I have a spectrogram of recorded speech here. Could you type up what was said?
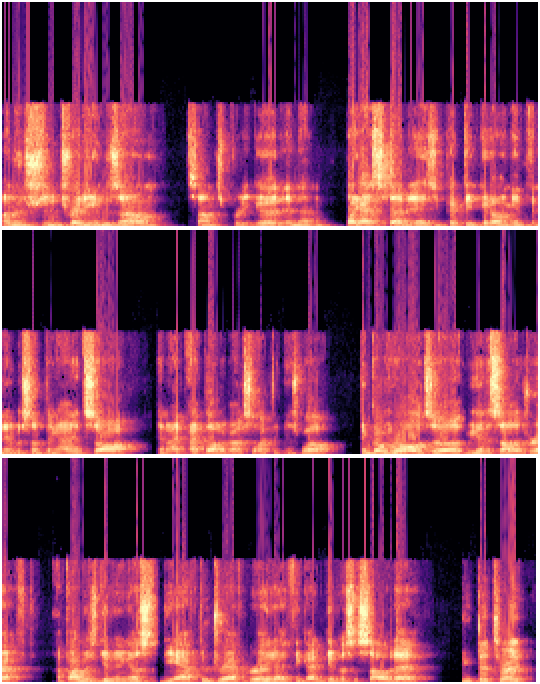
I'm interested in trading in the zone. Sounds pretty good. And then, like I said, as you picked it, Going Infinite was something I had saw and I, I thought about selecting as well. I think overall, it's a, we had a solid draft. If I was giving us the after draft grade, I think I'd give us a solid A. I think that's right.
